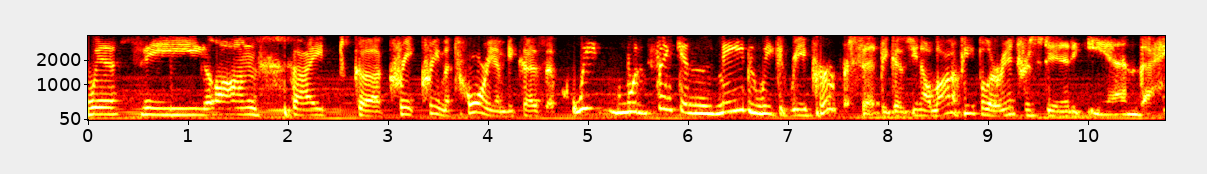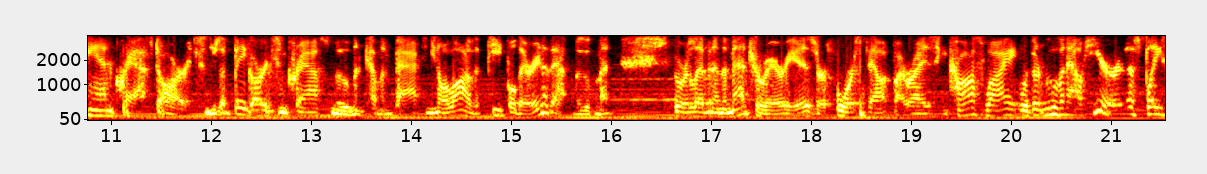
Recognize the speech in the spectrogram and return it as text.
with the on-site uh, cre- crematorium because we were thinking maybe we could repurpose it because you know a lot of people are interested in the handcraft arts. And there's a big arts and crafts movement coming back. And you know a lot of the people that are into that movement who are living in the metro areas are forced out by rising costs. Why? Well they're moving out here. This place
